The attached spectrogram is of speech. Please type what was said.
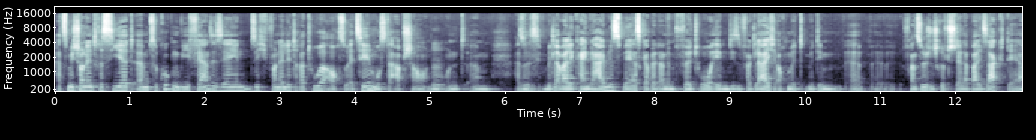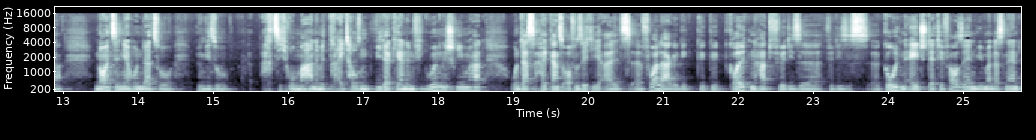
hat es mich schon interessiert, ähm, zu gucken, wie Fernsehserien sich von der Literatur auch so Erzählmuster abschauen. Mhm. Und ähm, also es ist mittlerweile kein Geheimnis mehr. Es gab ja dann im Feuilleton eben diesen Vergleich auch mit, mit dem äh, französischen Schriftsteller Balzac, der 19. Jahrhundert so irgendwie so 80 Romane mit 3000 wiederkehrenden Figuren geschrieben hat und das halt ganz offensichtlich als äh, Vorlage gegolten hat für diese für dieses äh, Golden Age der TV-Serien, wie man das nennt.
